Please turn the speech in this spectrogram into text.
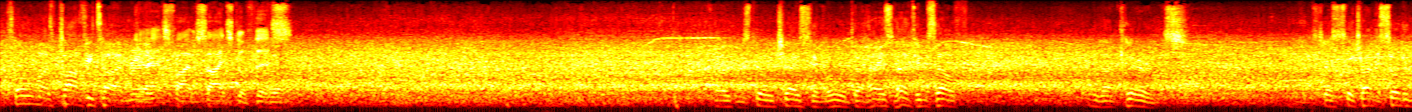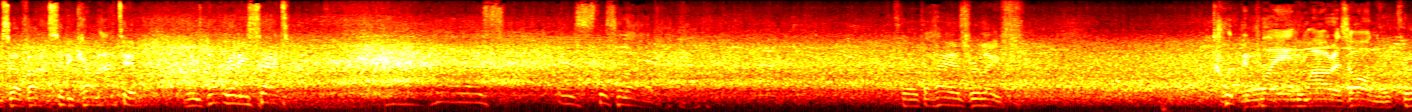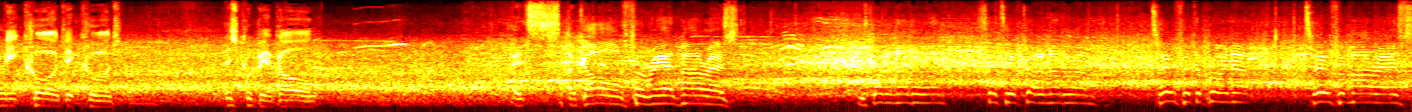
It's almost party time, really. Yeah, it's five-a-side stuff, this. Foden still chasing. Oh, De Gea's hurt himself with that clearance. He's just still trying to sort himself out. City come at him. He's not really set. And is disallowed. To De Gea's relief. Could be Yeah, playing it- Mahrez on. it could. It could, it could. This could be a goal. It's a goal for Riyad Mahrez. He's got another one. City have got another one. Two for De Bruyne, two for Mahrez.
